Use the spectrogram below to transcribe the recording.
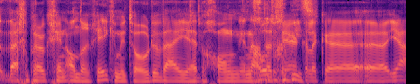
wij gebruiken geen andere rekenmethode. Wij hebben gewoon naar daadwerkelijke, uh, ja,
